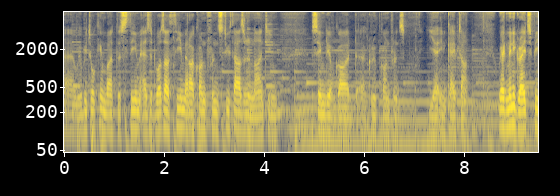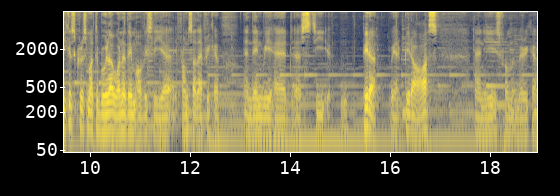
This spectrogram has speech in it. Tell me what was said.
Uh, we'll be talking about this theme as it was our theme at our conference 2019 Assembly of God uh, group conference here in Cape Town. We had many great speakers, Chris Matabula, one of them obviously here from South Africa, and then we had uh, Steve, Peter we had Peter Haas, and he is from America.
